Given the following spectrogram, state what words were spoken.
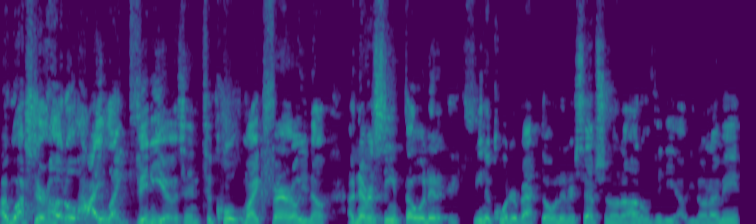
I watch their huddle highlight videos, and to quote Mike Farrell, you know, I've never seen throw an seen a quarterback throw an interception on a huddle video. You know what I mean?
